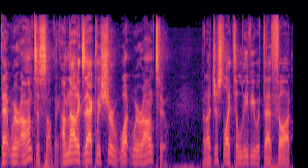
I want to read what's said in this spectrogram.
that we're onto something. I'm not exactly sure what we're onto, but I'd just like to leave you with that thought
